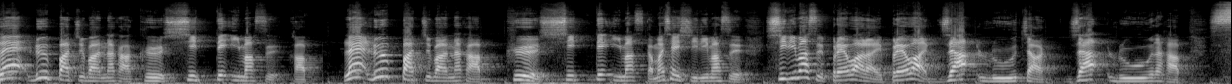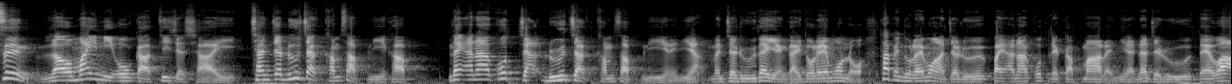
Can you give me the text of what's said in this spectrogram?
และรูปปัจจุบันนะคะคือ知っていますครับ และรูปปัจจุบันนะครับ คือ知っていますかไม่ใช่知ります知りますแปลว่าอะไร แปลว่าจะรู้จัก จะรู้นะครับ ซึ่งเราไม่มีโอกาสที่จะใช้ ฉันจะรู้จักคำศัพท์นี้ครับ ในอนาคตจะรู้จักคำศัพท์นี้อะไรเนี่ย มันจะรู้ได้ยังไงโดเรมอนเหรอ ถ้าเป็นโดเรมอนอาจจะรู้ ไปอนาคตจะกลับมาอะไรเนี่ยน่าจะรู้ แต่ว่า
